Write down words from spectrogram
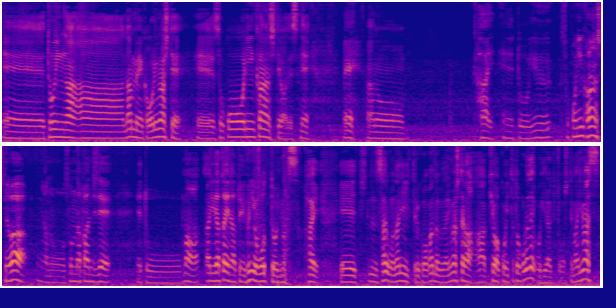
え党員が何名かおりまして、えそこに関してはですね、えあのはい、えー、という、そこに関しては、あのそんな感じで、えっと、まあ、ありがたいなというふうに思っております。はい。えー、最後何言ってるか分かんなくなりましたが、今日はこういったところでお開きとしてまいります。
